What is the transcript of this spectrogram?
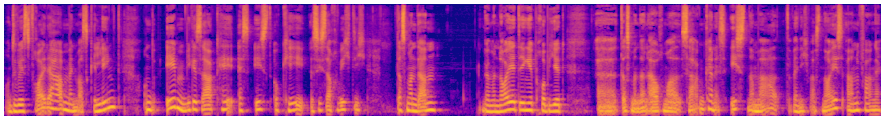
und du wirst Freude haben, wenn was gelingt. Und eben, wie gesagt, hey, es ist okay. Es ist auch wichtig, dass man dann, wenn man neue Dinge probiert, äh, dass man dann auch mal sagen kann, es ist normal, wenn ich was Neues anfange,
